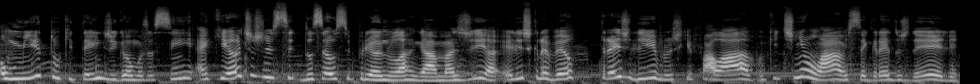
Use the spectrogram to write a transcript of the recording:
o mito que tem, digamos assim, é que antes de do seu Cipriano largar a magia, ele escreveu três livros que falavam, que tinham lá os segredos dele,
